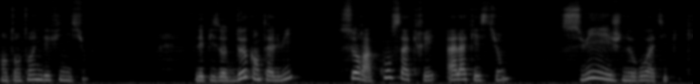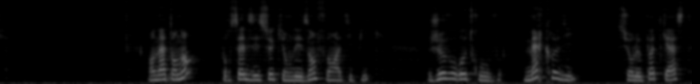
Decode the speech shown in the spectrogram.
en tentant une définition. L'épisode 2, quant à lui, sera consacré à la question Suis-je neuroatypique? En attendant, pour celles et ceux qui ont des enfants atypiques, je vous retrouve mercredi sur le podcast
